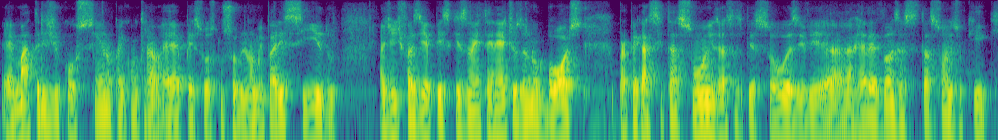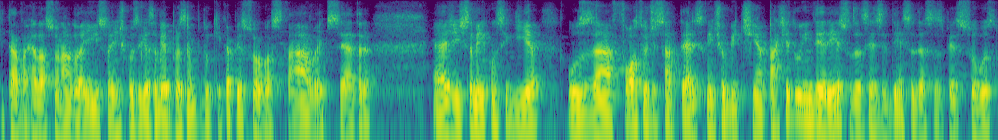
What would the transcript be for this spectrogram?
é, matriz de cosseno para encontrar é, pessoas com sobrenome parecido. A gente fazia pesquisa na internet usando bots para pegar citações dessas pessoas e ver a relevância das citações, o que estava relacionado a isso. A gente conseguia saber, por exemplo, do que, que a pessoa gostava, etc. É, a gente também conseguia usar fotos de satélites que a gente obtinha a partir do endereço das residências dessas pessoas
